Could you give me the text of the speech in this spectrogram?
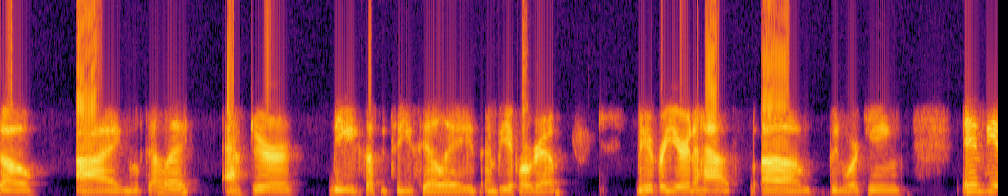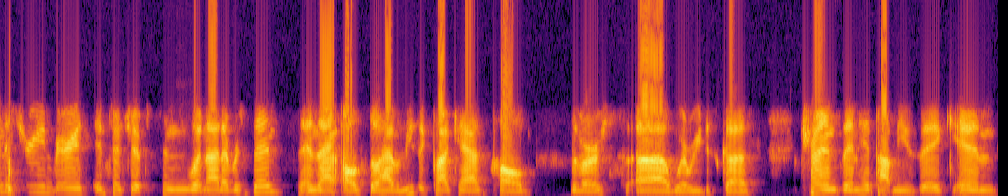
so I moved to LA after being accepted to UCLA's MBA program. Been here for a year and a half. Um, been working in the industry in various internships and whatnot ever since. And I also have a music podcast called The Verse, uh, where we discuss trends in hip hop music. And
